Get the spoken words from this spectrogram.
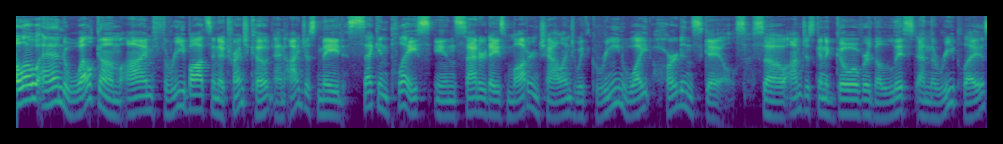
Hello and welcome. I'm three bots in a trench coat, and I just made second place in Saturday's Modern Challenge with green white hardened scales. So I'm just going to go over the list and the replays,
